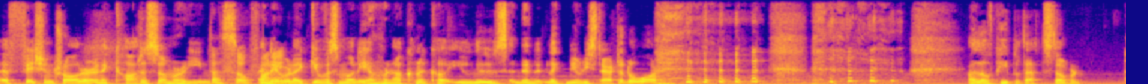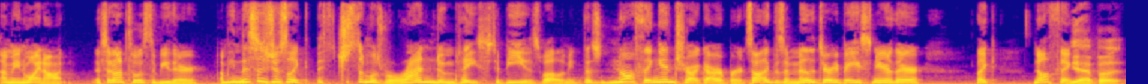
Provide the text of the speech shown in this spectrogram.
a fishing trawler and it caught a submarine. That's so funny. and they were like, "Give us money, or we're not going to cut you loose." And then it like nearly started a war. I love people that stubborn. I mean, why not? If they're not supposed to be there. I mean, this is just like, it's just the most random place to be as well. I mean, there's nothing in Shag Harbor. It's not like there's a military base near there. Like, nothing. Yeah, but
